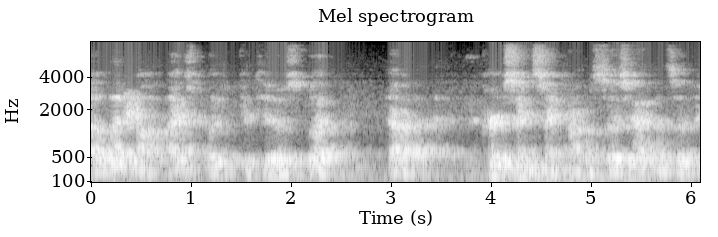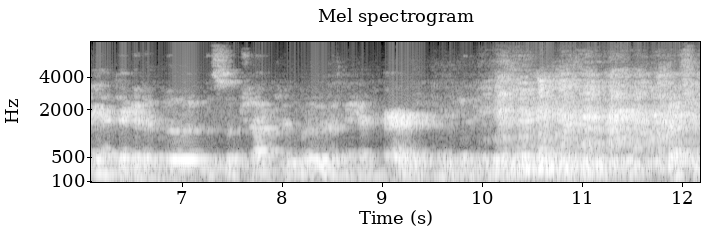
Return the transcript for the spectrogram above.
uh, letting off expletives, but uh, cursing, St. Thomas says, happens in the indicative mood, the subjunctive mood, and the imperative mood. Don't you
